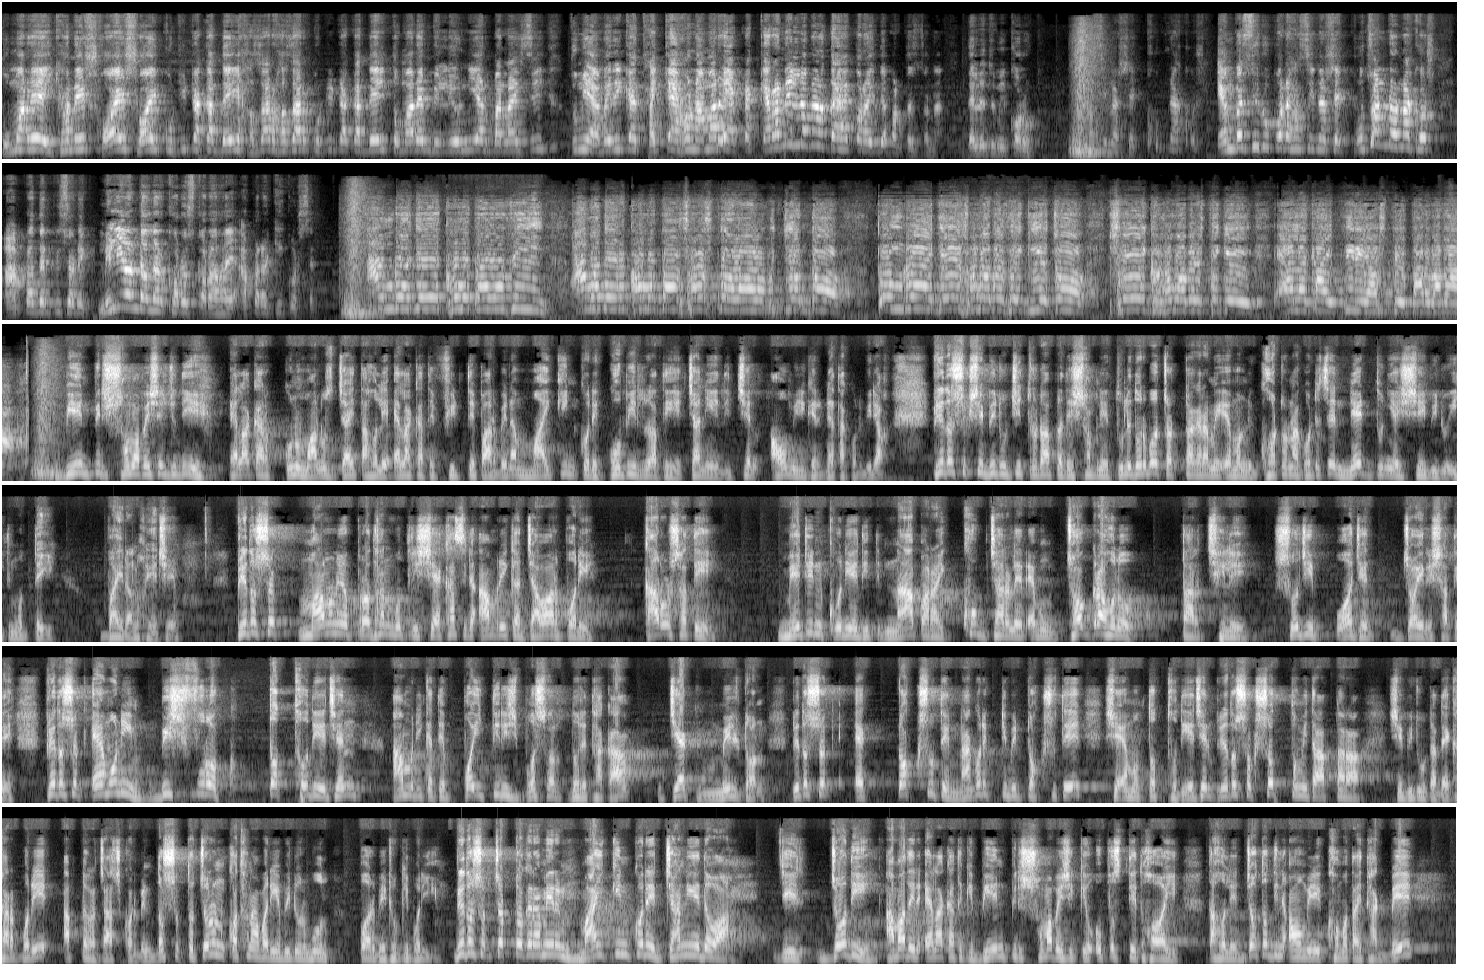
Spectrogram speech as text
তোমারে এখানে শয় শয় কোটি টাকা দেই, হাজার হাজার কোটি টাকা দেই, তোমারে বিলিয়নিয়ার বানাইছি। তুমি আমেরিকায় থাকি এখন আমার একটা কেরানির লোকের দেখা করাইতে পারতেছো না। তাহলে তুমি করো হাসিনা শেখ খুব নাখোশ। এম্বাসির উপরে হাসিনা শেখ প্রচণ্ড নাখোশ। আপনাদের পিছনে মিলিয়ন ডলার খরচ করা হয়। আপনারা কি করছেন? আমরা যে ক্ষমতায় আছি, আমাদের ক্ষমতা শেষ পর্যন্ত তোমরা যে সমাবেশে গিয়েছ, সেই সমাবেশ থেকে এলাকায় ফিরে আসতে পারবা না। বিএনপির সমাবেশে যদি এলাকার কোনো মানুষ যায়, তাহলে এলাকাতে ফিরতে পারবে না। মাইকিং করে গভীর রাতে জানিয়ে দিচ্ছেন আওয়ামী লীগের নেতাকর্মীরা। প্রিয় দর্শক, সেই ভিডিও চিত্রটা আপনাদের সামনে তুলে ধরবো। চট্টগ্রামে এমন ঘটনা ঘটেছে, নেট দুনিয়ায় সেই ভিডিও ইতিমধ্যেই ভাইরাল হয়েছে। প্রিয় দর্শক, মাননীয় প্রধানমন্ত্রী শেখ হাসিনা আমেরিকা যাওয়ার পরে কারোর সাথে মেটিন করিয়ে দিতে না পারায় খুব ঝাড়লেন এবং ঝগড়া হলো তার ছেলে সজীব ওয়াজেদ জয়ের সাথে। প্রিয় দর্শক, এমনই বিস্ফোরক তথ্য দিয়েছেন আমেরিকাতে ৩৫ বছর ধরে থাকা জ্যাক মিল্টন। প্রিয়দর্শক এক টকশুতে, নাগরিক টিভির টকশুতে সে এমন তথ্য দিয়েছেন। প্রিয় দর্শক, সত্যমিতা, আপনারা সে ভিডিওটা দেখার পরে আপনারা যাচ করবেন। দর্শক, তো চলুন কথা না বাড়িয়ে ভিডিওর মূল পর্বে ঢুকি পড়ি। প্রিয় দর্শক, চট্টগ্রামের মাইকিং করে জানিয়ে দেওয়া যে যদি আমাদের এলাকা থেকে বিএনপির সমাবেশে কেউ উপস্থিত হয়, তাহলে যতদিন আওয়ামী লীগ ক্ষমতায় থাকবে,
